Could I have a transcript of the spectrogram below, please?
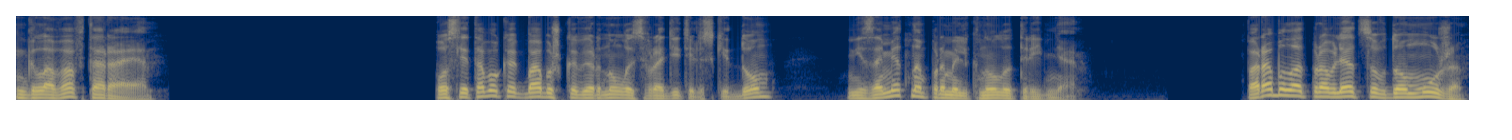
Глава вторая. После того, как бабушка вернулась в родительский дом, незаметно промелькнуло три дня. Пора было отправляться в дом мужа.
